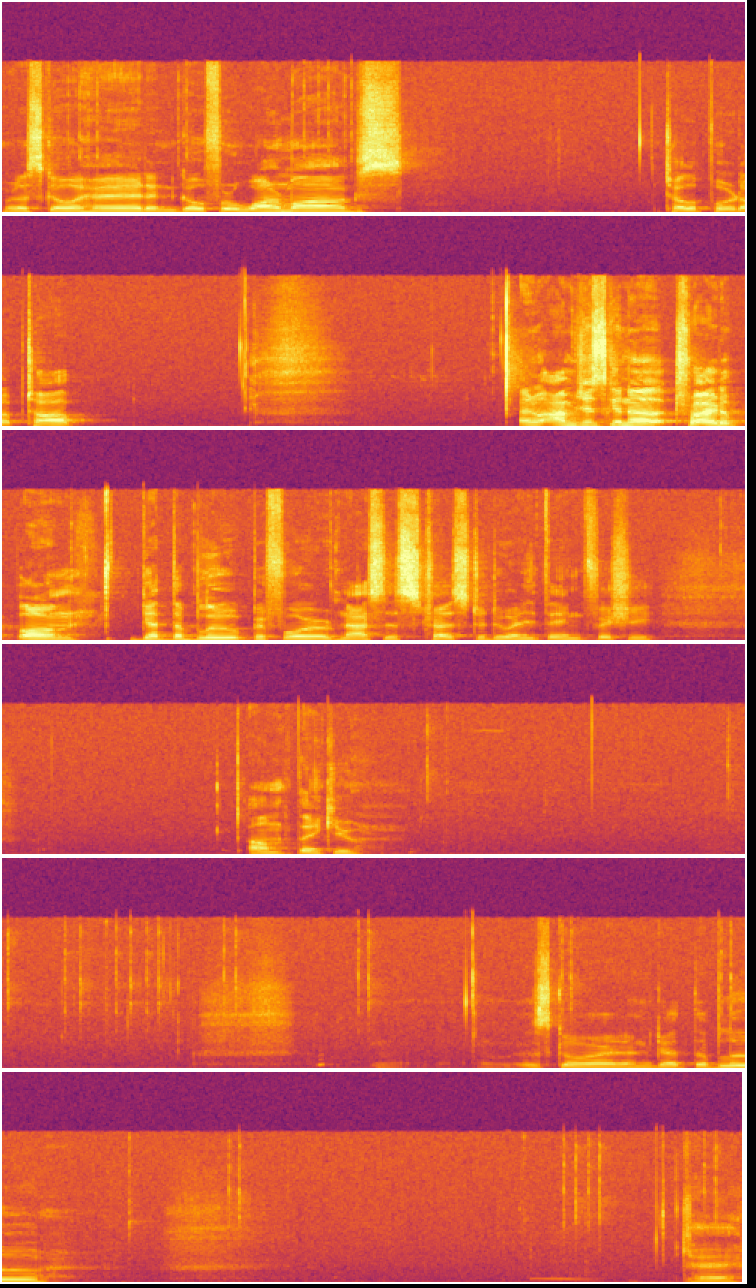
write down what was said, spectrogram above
Let's go ahead and go for Warmogs. Teleport up top. And I'm just going to try to... um get the blue before Nasus tries to do anything fishy. Um, thank you. Let's go ahead and get the blue. Okay.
